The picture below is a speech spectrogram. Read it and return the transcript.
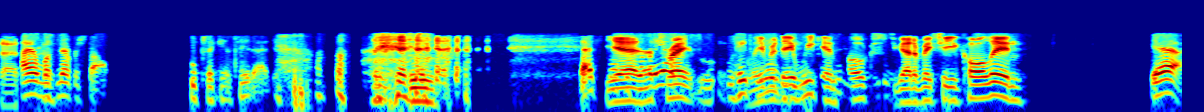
That's I almost never stop. Oops, I can't say that. that's yeah, that's else. right. who Labor Day weekend, folks. You got to make sure you call in. Yeah.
